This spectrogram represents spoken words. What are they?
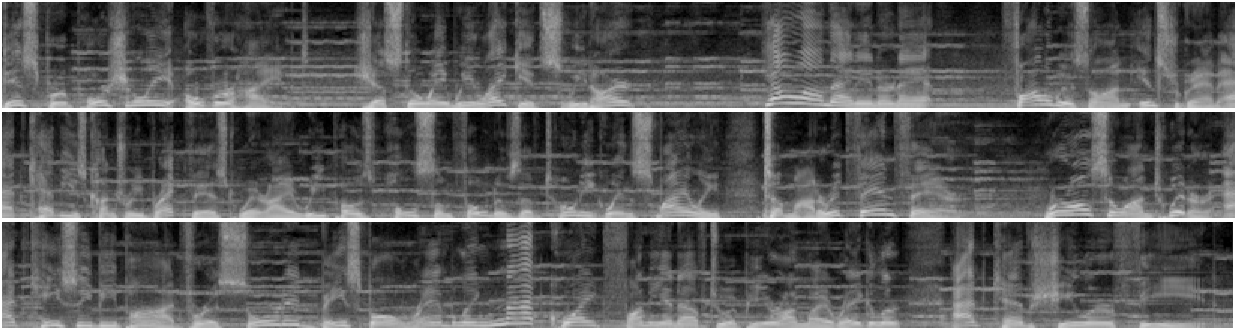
disproportionately overhyped. Just the way we like it, sweetheart. Y'all on that internet? Follow us on Instagram at Kevy's Country Breakfast, where I repost wholesome photos of Tony Gwynn smiling to moderate fanfare. We're also on Twitter at KCB Pod for assorted baseball rambling, not quite funny enough to appear on my regular at Kev Sheeler feed.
